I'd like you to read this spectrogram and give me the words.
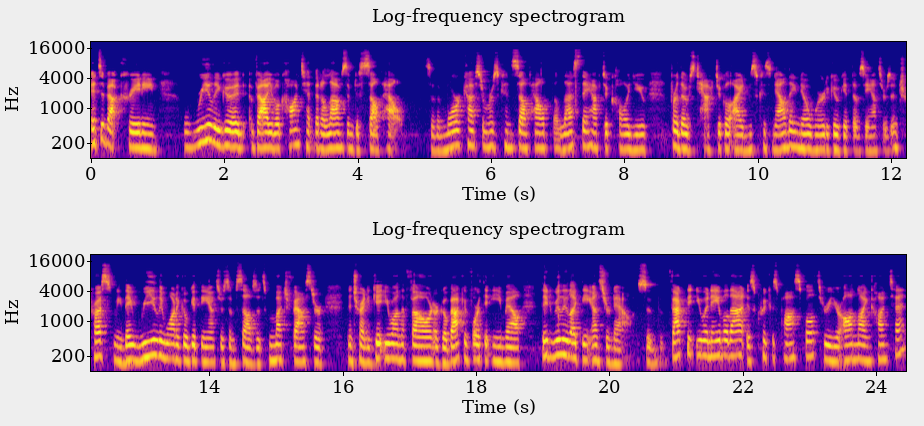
it's about creating really good, valuable content that allows them to self help. So the more customers can self help, the less they have to call you for those tactical items because now they know where to go get those answers. And trust me, they really want to go get the answers themselves. It's much faster than trying to get you on the phone or go back and forth in email. They'd really like the answer now. So the fact that you enable that as quick as possible through your online content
